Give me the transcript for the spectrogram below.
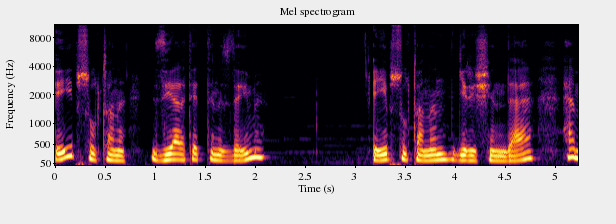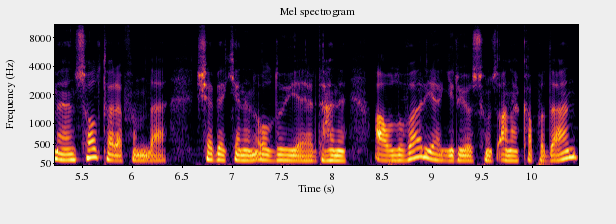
Eyüp Sultan'ı ziyaret ettiniz değil mi? Eyüp Sultan'ın girişinde hemen sol tarafında şebekenin olduğu yerde hani avlu var ya giriyorsunuz ana kapıdan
